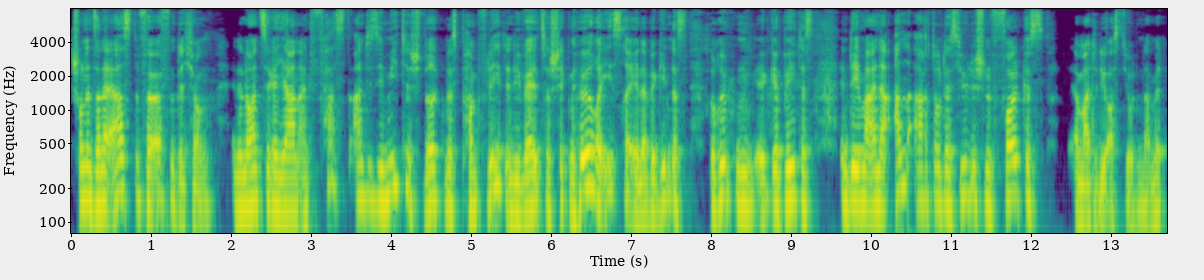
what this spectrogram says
schon in seiner ersten Veröffentlichung in den 90er Jahren ein fast antisemitisch wirkendes Pamphlet in die Welt zu schicken. Höre Israel, der Beginn des berühmten äh, Gebetes, in dem er eine Anartung des jüdischen Volkes, er meinte die Ostjuden damit,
